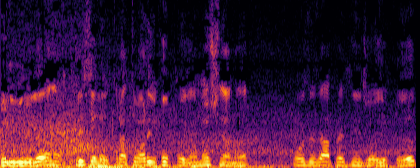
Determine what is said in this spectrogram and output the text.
bo'lib yuringlar, ana krisalar trotuarga qo'yib qo'ygan mashinani o'zi запретный joyiga qo'yib,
